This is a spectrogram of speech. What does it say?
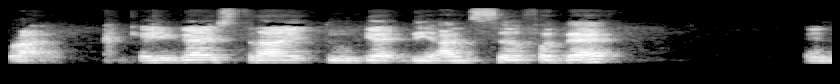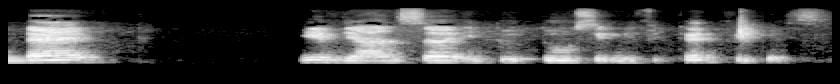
Right. Can you guys try to get the answer for that? And then give the answer into two significant figures.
